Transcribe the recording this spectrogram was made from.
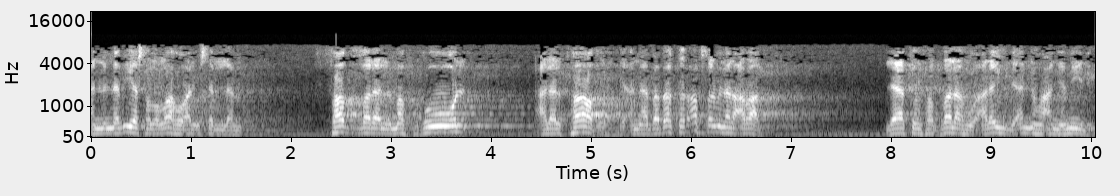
أن النبي صلى الله عليه وسلم فضل المفضول على الفاضل لأن أبا بكر أفضل من الأعرابي لكن فضله عليه لأنه عن يمينه.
